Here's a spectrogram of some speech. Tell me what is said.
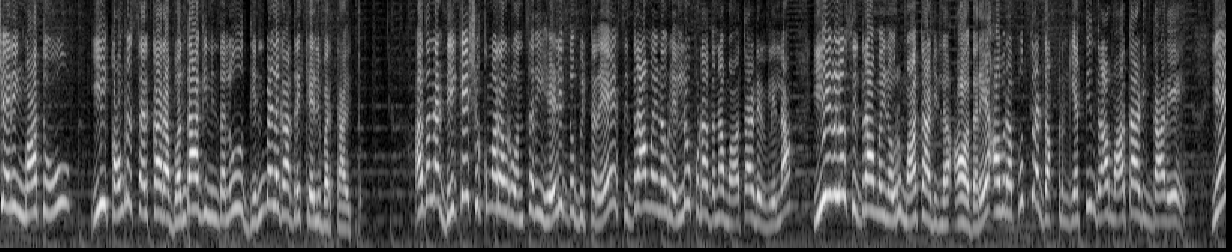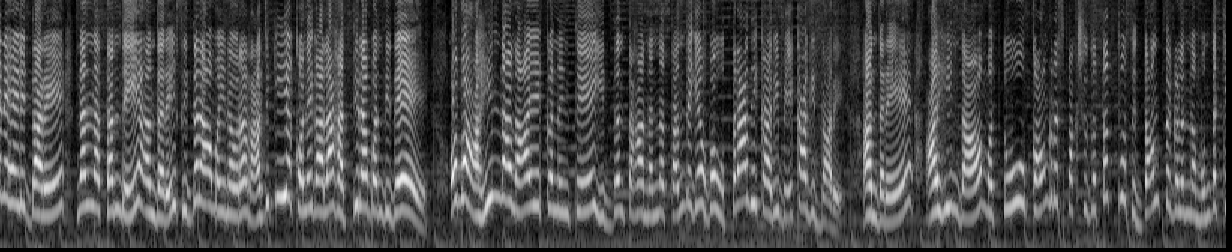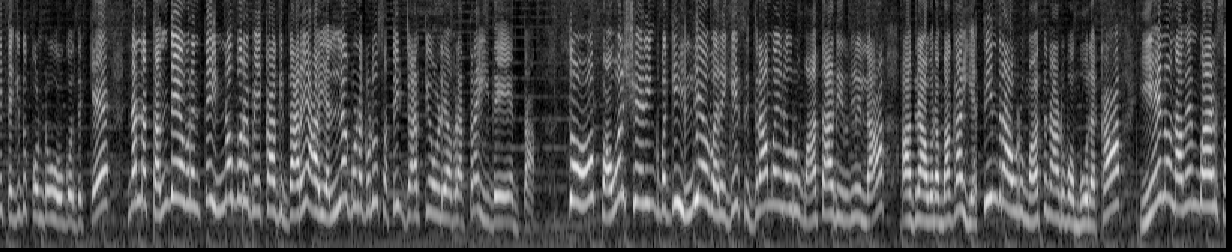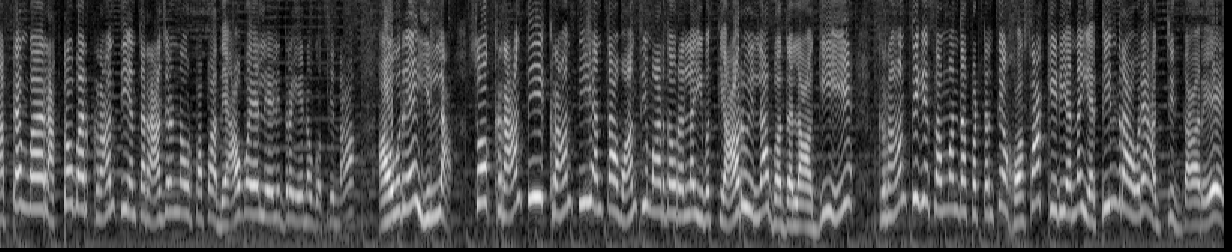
Sharing ಮಾತು ಈ ಕಾಂಗ್ರೆಸ್ ಸರ್ಕಾರ ಬಂದಾಗಿನಿಂದಲೂ ದಿನ ಬೆಳಗಾದ್ರೆ ಕೇಳಿ ಬರ್ತಾ ಇತ್ತು. ಅದನ್ನ ಡಿ ಕೆ ಶಿವಕುಮಾರ್ ಅವರು ಒಂದ್ಸರಿ ಹೇಳಿದ್ದು ಬಿಟ್ಟರೆ ಸಿದ್ದರಾಮಯ್ಯನವರು ಎಲ್ಲೂ ಕೂಡ ಅದನ್ನ ಮಾತಾಡಿರಲಿಲ್ಲ. ಈಗಲೂ ಸಿದ್ದರಾಮಯ್ಯನವರು ಮಾತಾಡಿಲ್ಲ. ಆದರೆ ಅವರ ಪುತ್ರ ಡಾಕ್ಟರ್ ಯತೀಂದ್ರ ಮಾತಾಡಿದ್ದಾರೆ. ಏನು ಹೇಳಿದ್ದಾರೆ? ನನ್ನ ತಂದೆ ಅಂದರೆ ಸಿದ್ದರಾಮಯ್ಯನವರ ರಾಜಕೀಯ ಕೊನೆಗಾಲ ಹತ್ತಿರ ಬಂದಿದೆ. ಒಬ್ಬ ಅಹಿಂದ ನಾಯಕನಂತೆ ಇದ್ದಂತಹ ನನ್ನ ತಂದೆಗೆ ಒಬ್ಬ ಉತ್ತರಾಧಿಕಾರಿ ಬೇಕಾಗಿದ್ದಾರೆ. ಅಂದರೆ ಅಹಿಂದ ಮತ್ತು ಕಾಂಗ್ರೆಸ್ ಪಕ್ಷದ ತತ್ವ ಸಿದ್ಧಾಂತಗಳನ್ನು ಮುಂದಕ್ಕೆ ತೆಗೆದುಕೊಂಡು ಹೋಗೋದಕ್ಕೆ ನನ್ನ ತಂದೆಯವರಂತೆ ಇನ್ನೊಬ್ಬರು ಬೇಕಾಗಿದ್ದಾರೆ. ಆ ಎಲ್ಲ ಗುಣಗಳು ಸತೀಶ್ ಜಾರಕಿಹೊಳಿ ಅವರ ಹತ್ರ ಇದೆ ಅಂತ. ಸೊ ಪವರ್ ಶೇರಿಂಗ್ ಬಗ್ಗೆ ಇಲ್ಲಿಯವರೆಗೆ ಸಿದ್ದರಾಮಯ್ಯನವರು ಮಾತಾಡಿರಲಿಲ್ಲ. ಆದರೆ ಅವರ ಮಗ ಯತೀಂದ್ರ ಅವರು ಮಾತನಾಡುವ ಮೂಲಕ ಏನು ನವೆಂಬರ್, ಸೆಪ್ಟೆಂಬರ್, ಅಕ್ಟೋಬರ್ ಕ್ರಾಂತಿ ಅಂತ ರಾಜಣ್ಣ ಅವ್ರ ಪಾಪ ಅದು ಯಾವ ಬಯಲ್ಲಿ ಹೇಳಿದ್ರೆ ಏನೋ ಗೊತ್ತಿಲ್ಲ. ಅವರೇ ಇಲ್ಲ. ಸೊ, ಕ್ರಾಂತಿ ಕ್ರಾಂತಿ ಅಂತ ವಾಂತಿ ಮಾಡಿದವರೆಲ್ಲ ಇವತ್ತು ಯಾರೂ ಇಲ್ಲ. ಬದಲಾಗಿ ಕ್ರಾಂತಿಗೆ ಸಂಬಂಧಪಟ್ಟಂತೆ ಹೊಸ ಕಿಡಿಯನ್ನು ಯತೀಂದ್ರ ಅವರೇ ಹಚ್ಚಿದ್ದಾರೆ.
